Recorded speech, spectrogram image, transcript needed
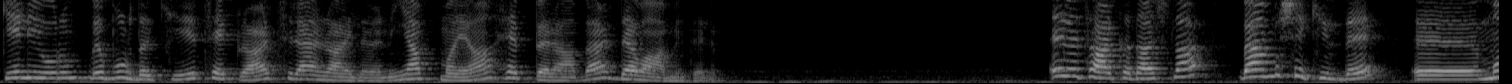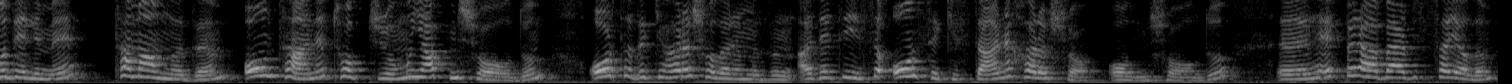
geliyorum ve buradaki tekrar tren raylarını yapmaya hep beraber devam edelim. Evet arkadaşlar ben bu şekilde e, modelimi tamamladım. 10 tane topçuğumu yapmış oldum. Ortadaki haraşolarımızın adeti ise 18 tane haraşo olmuş oldu. E, hep beraber bir sayalım.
